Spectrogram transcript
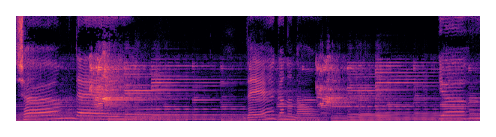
Someday they're gonna know. You're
